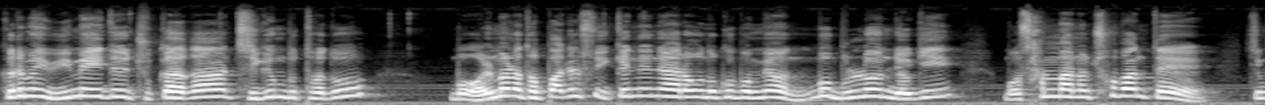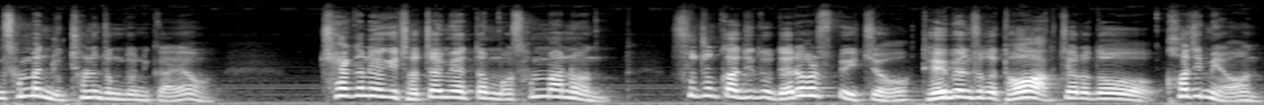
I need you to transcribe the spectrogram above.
그러면 위메이드 주가가 지금부터도 뭐 얼마나 더 빠질 수 있겠느냐라고 놓고 보면 뭐 물론 여기 뭐 3만 원 초반대 지금 3만 6천 원 정도니까요. 최근에 여기 저점이었던 뭐 3만 원 수준까지도 내려갈 수도 있죠. 대외 변수가 더 악재로 더 커지면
